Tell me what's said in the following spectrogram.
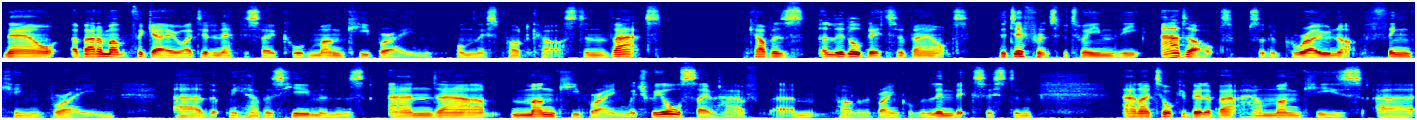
Now, about a month ago, I did an episode called Monkey Brain on this podcast, and that covers a little bit about the difference between the adult, sort of grown up thinking brain uh, that we have as humans and our monkey brain, which we also have um, part of the brain called the limbic system. And I talk a bit about how monkeys uh,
